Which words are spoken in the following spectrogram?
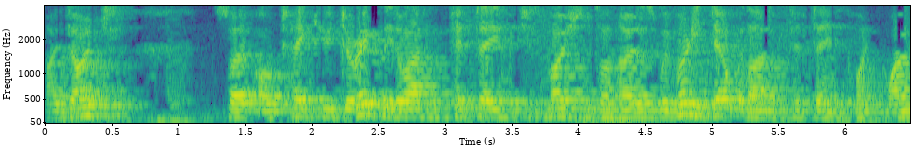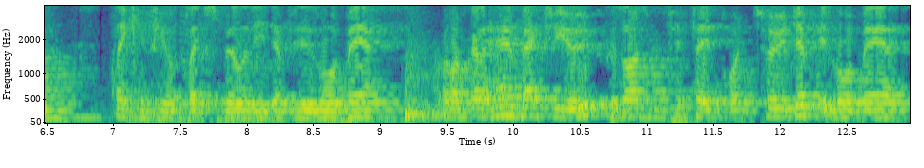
I don't. So I'll take you directly to item 15, which is motions on notice. We've already dealt with item 15.1. Thank you for your flexibility, Deputy Lord Mayor. But I'm going to hand back to you because item 15.2, Deputy Lord Mayor,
